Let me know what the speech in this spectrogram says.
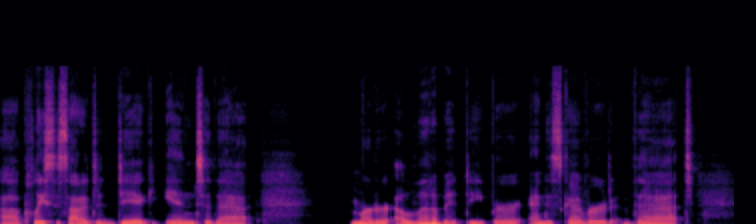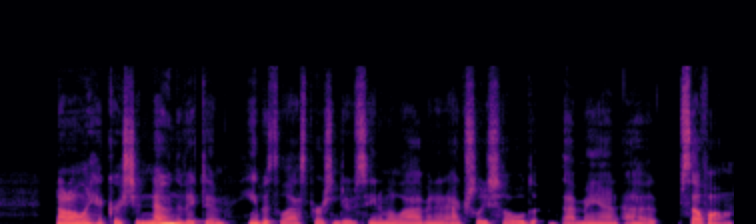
Uh, police decided to dig into that – murder a little bit deeper and discovered that not only had Krystian known the victim, he was the last person to have seen him alive and had actually sold that man a cell phone.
